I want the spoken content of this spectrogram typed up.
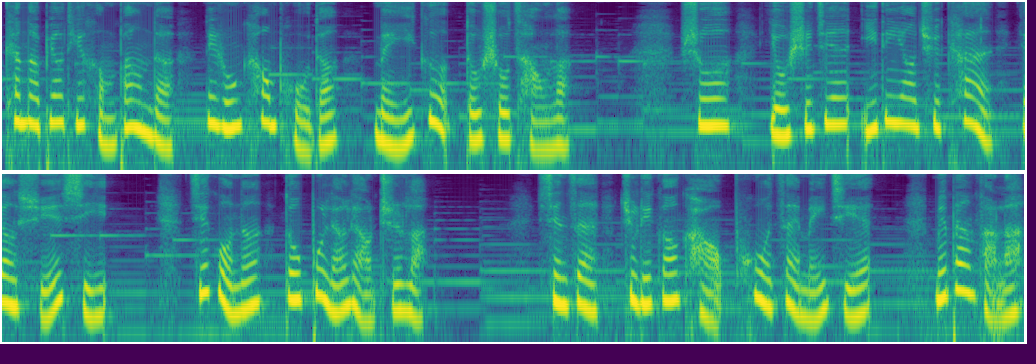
看到标题很棒的、内容靠谱的，每一个都收藏了。说有时间一定要去看，要学习，结果呢都不了了之了。现在距离高考迫在眉睫，没办法了，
